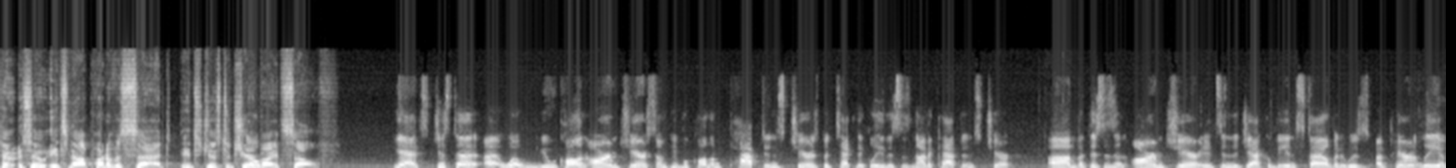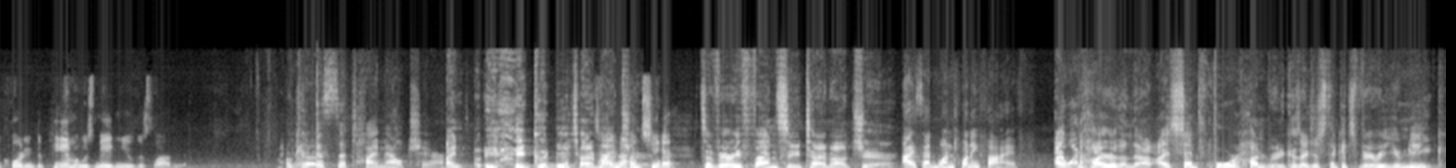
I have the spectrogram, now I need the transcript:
So, so it's not part of a set. It's just a chair Nope. by itself. Yeah, it's just a, a what you would call an armchair. Some people call them captain's chairs, but technically this is not a captain's chair. Um, but this is an armchair. It's in the Jacobean style, but it was apparently, according to Pam, it was made in Yugoslavia. I feel Okay. like this is a timeout chair. I, it could be a timeout, timeout chair. chair. It's a very fancy timeout chair. I said 125. I went higher than that. I said 400 because I just think it's very unique.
